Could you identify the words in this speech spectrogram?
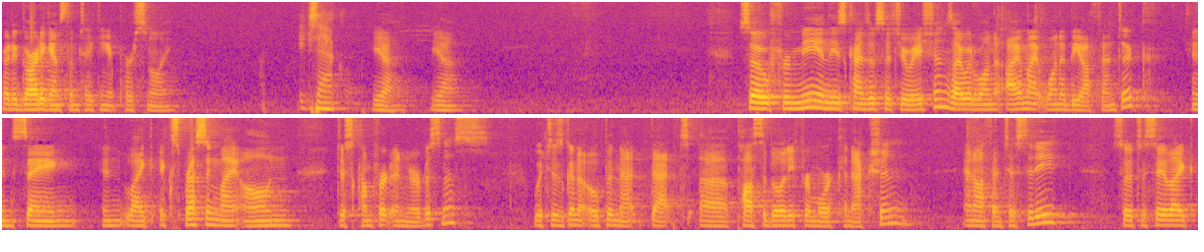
try to guard against them taking it personally. Exactly. Yeah, yeah. So for me, in these kinds of situations, I would want to, I might want to be authentic in saying, in like expressing my own discomfort and nervousness, which is going to open that that uh, possibility for more connection and authenticity. So to say like,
